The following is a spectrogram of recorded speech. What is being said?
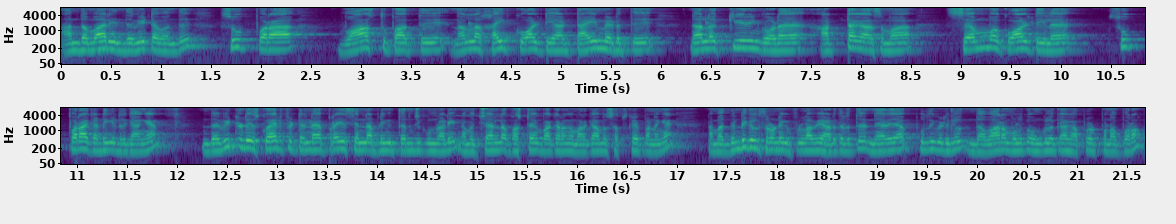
அந்த மாதிரி இந்த வீட்டை வந்து சூப்பராக வாஸ்து பார்த்து நல்ல ஹை குவாலிட்டியாக டைம் எடுத்து நல்ல க்யூரிங்கோட அட்டகாசமாக செம்ம குவாலிட்டியில் சூப்பராக கட்டிக்கிட்டு இருக்காங்க. இந்த வீட்டுடைய ஸ்கொயர் ஃபீட் என்ன ப்ரைஸ் என்ன அப்படின்னு தெரிஞ்சுக்க முன்னாடி நம்ம சேனலில் ஃபஸ்ட் டைம் பார்க்குறவங்க மறக்காமல் சப்ஸ்கிரைப் பண்ணுங்கள் நம்ம திண்டுக்கல் சரௌண்டிங் ஃபுல்லாகவே அடுத்தடுத்து நிறையா புது வீடுகள் இந்த வாரம் முழுக்க உங்களுக்காக அப்லோட் பண்ண போகிறோம்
